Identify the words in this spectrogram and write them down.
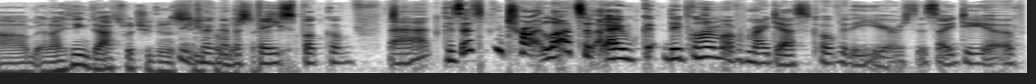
Um, and I think that's what you're going to see talking from about us a next year. Facebook of that because that's been tried. Lots of I've, they've gone over my desk over the years. This idea of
